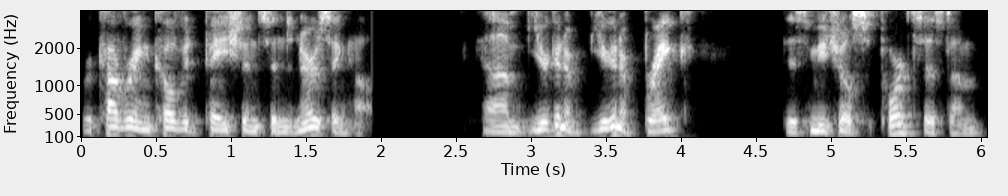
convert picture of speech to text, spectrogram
recovering COVID patients into nursing homes. Um, you're gonna you're gonna break this mutual support system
